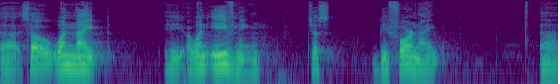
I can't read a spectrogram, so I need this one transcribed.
uh, so one night, he, or one evening, just before night, uh,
